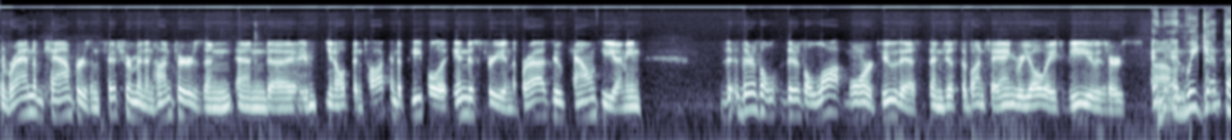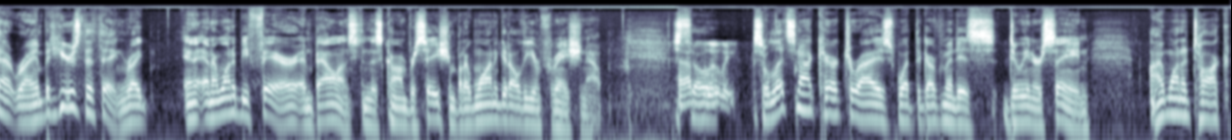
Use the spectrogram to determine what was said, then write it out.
random campers and fishermen and hunters and and uh, you know, I've been talking to people at industry in the Brazeau County. I mean, there's a there's a lot more to this than just a bunch of angry OHV users. And, Um, and we get that, Ryan. But here's the thing, right? And, and I want to be fair and balanced in this conversation, but I want to get all the information out. Absolutely. So, so let's not characterize what the government is doing or saying. I want to talk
